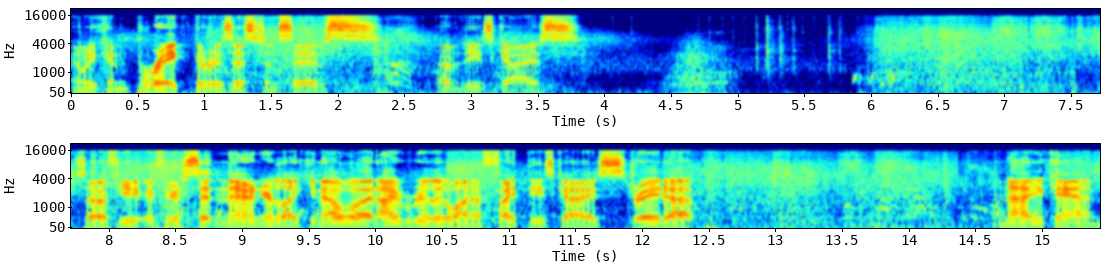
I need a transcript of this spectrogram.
And we can break the resistances of these guys. So if you if you're sitting there and you're like, you know what, I really want to fight these guys straight up. Well, now you can.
